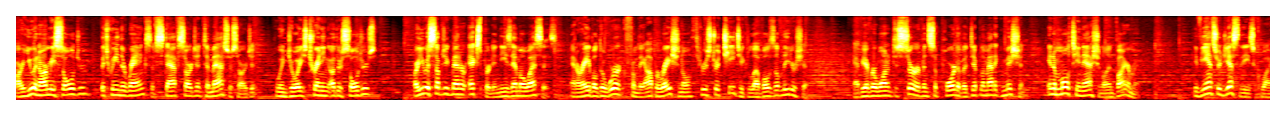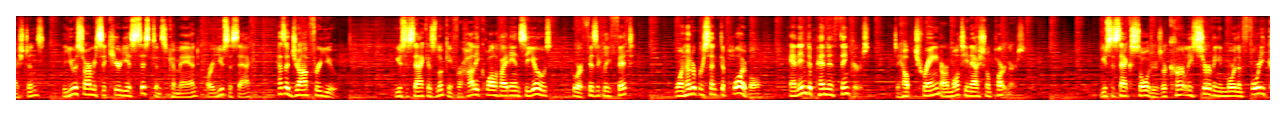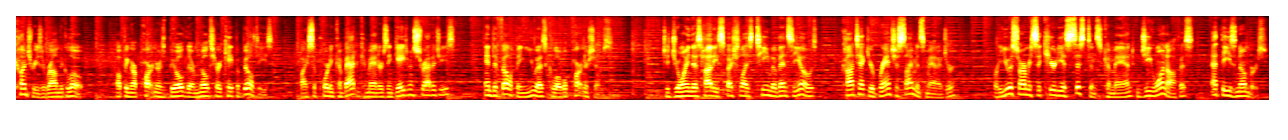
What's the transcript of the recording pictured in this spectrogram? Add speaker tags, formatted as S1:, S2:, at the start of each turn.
S1: Are you an Army soldier between the ranks of Staff Sergeant to Master Sergeant who enjoys training other soldiers? Are you a subject matter expert in these MOSs and are able to work from the operational through strategic levels of leadership? Have you ever wanted to serve in support of a diplomatic mission in a multinational environment? If you answered yes to these questions, the U.S. Army Security Assistance Command, or USASAC, has a job for you. USASAC is looking for highly qualified NCOs who are physically fit, 100% deployable, and independent thinkers to help train our multinational partners. USASAC soldiers are currently serving in more than 40 countries around the globe, helping our partners build their military capabilities by supporting combatant commanders' engagement strategies and developing U.S. global partnerships. To join this highly specialized team of NCOs, contact your branch assignments manager or U.S. Army Security Assistance Command G1 office at these numbers.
